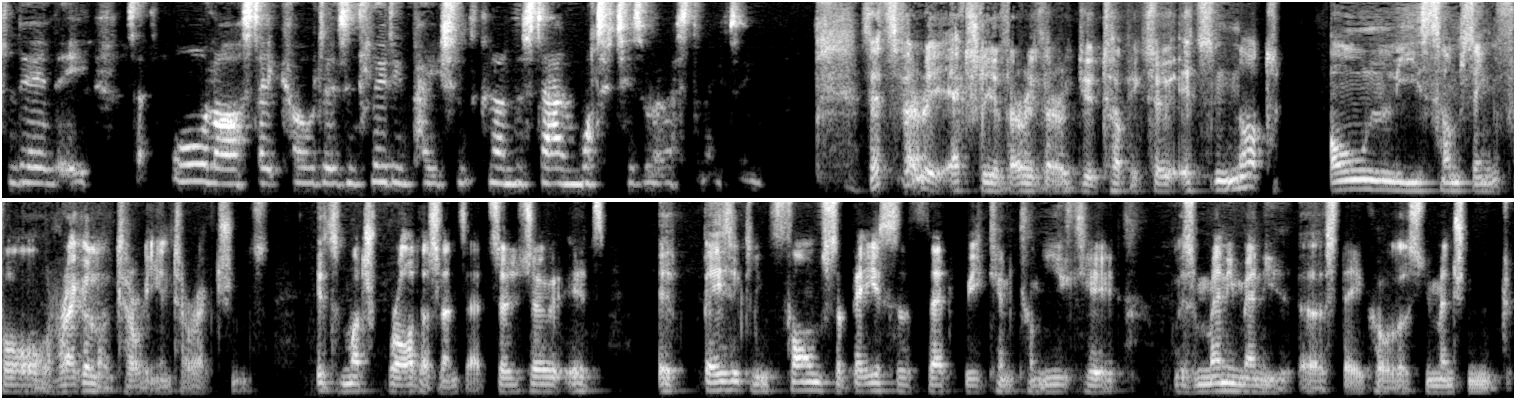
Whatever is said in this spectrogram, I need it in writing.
clearly so that all our stakeholders including patients can understand what it is we're estimating that's very actually a very very good topic. So it's not only something for regulatory interactions. It's much broader than that. So so it's it basically forms the basis that we can communicate with many many uh, stakeholders. You mentioned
